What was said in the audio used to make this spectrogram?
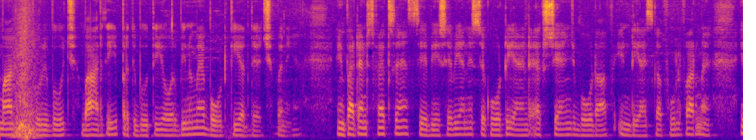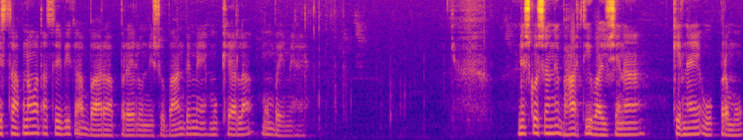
Madhabi Puri Buch भारतीय प्रतिभूति और विनिमय बोर्ड की अध्यक्ष बनी है। इंपॉर्टेंट फैक्ट्स हैं सेबी सेबी यानी security and exchange board of India, इसका फुल फॉर्म है। स्थापना हुआ था सेबी का 12 अप्रैल उन्नीस सौ बानवे में, मुख्यालय मुंबई में है। नेक्स्ट क्वेश्चन है, भारतीय वायुसेना के नए उप प्रमुख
